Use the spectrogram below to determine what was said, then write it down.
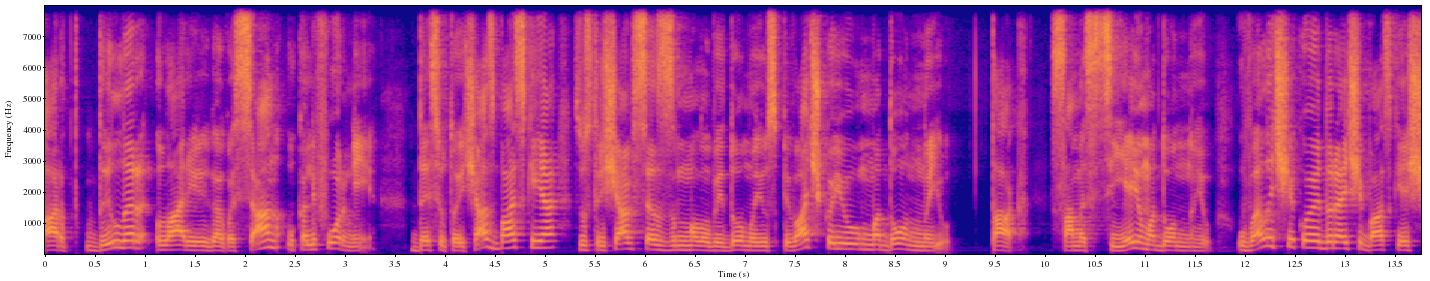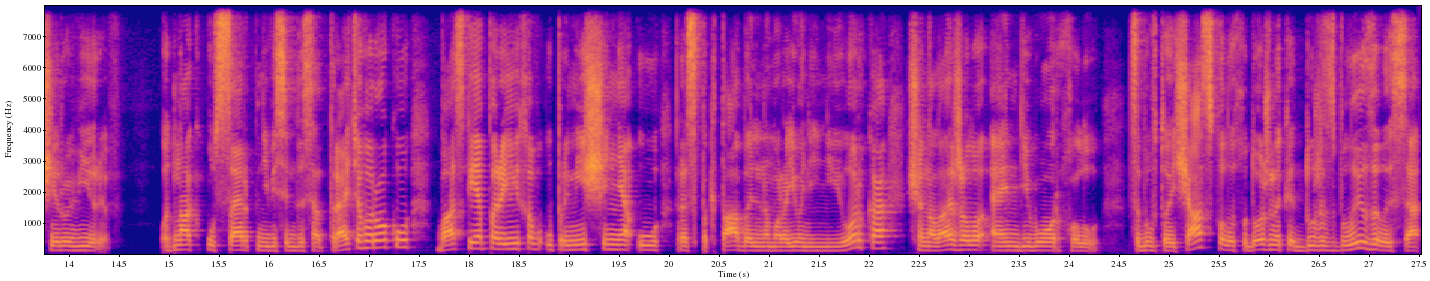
арт-дилер Ларі Гагосян у Каліфорнії. Десь у той час Баскія зустрічався з маловідомою співачкою Мадонною. Так, саме з цією Мадонною, у велич якої, до речі, Баскія щиро вірив. Однак у серпні 83-го року Баскія переїхав у приміщення у респектабельному районі Нью-Йорка, що належало Енді Ворхолу. Це був той час, коли художники дуже зблизилися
